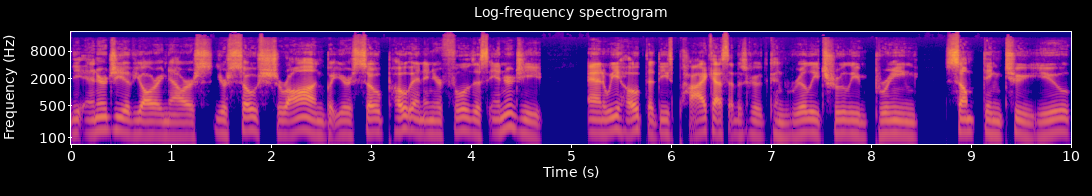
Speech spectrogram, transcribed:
the energy of y'all right now are you're so strong, but you're so potent and you're full of this energy. And we hope that these podcast episodes can really truly bring something to you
